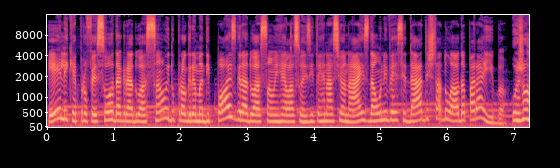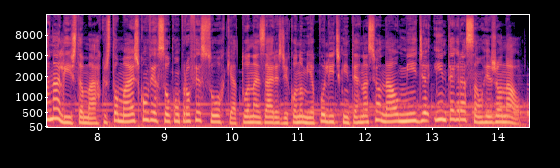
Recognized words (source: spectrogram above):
ele que é professor da graduação e do programa de pós-graduação em Relações Internacionais da Universidade Estadual da Paraíba. O jornalista Marcos Tomás conversou com o professor que atua nas áreas de economia política internacional, mídia e integração regional.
